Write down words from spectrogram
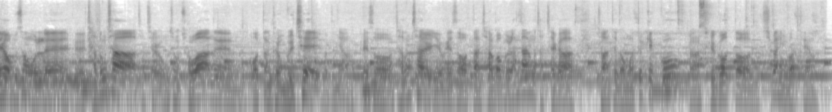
어, 제가 우선 원래 그 자동차 자체를 엄청 좋아하는 어떤 그런 물체거든요. 그래서 자동차를 이용해서 어떤 작업을 한다는 것 자체가 저한테 너무 뜻깊고 즐거웠던 시간인 것 같아요.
